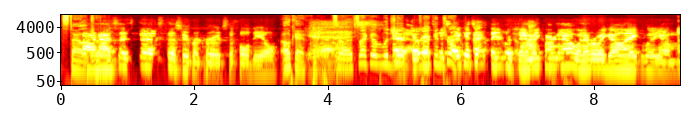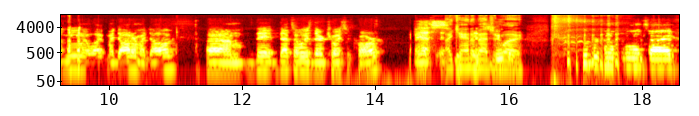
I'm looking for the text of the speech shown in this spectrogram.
style of Uh, no, it's, it's the it's the Super Crew. It's the full deal. Okay, cool. So it's like a Yeah, legit so it's, fucking it's truck. like it's a favorite family car now. Whenever we go, like, well, you know, me, my wife, my daughter, my dog, um, they that's always their choice of car. And Yes. it's- I can't it's imagine super, why. Super comfortable inside.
